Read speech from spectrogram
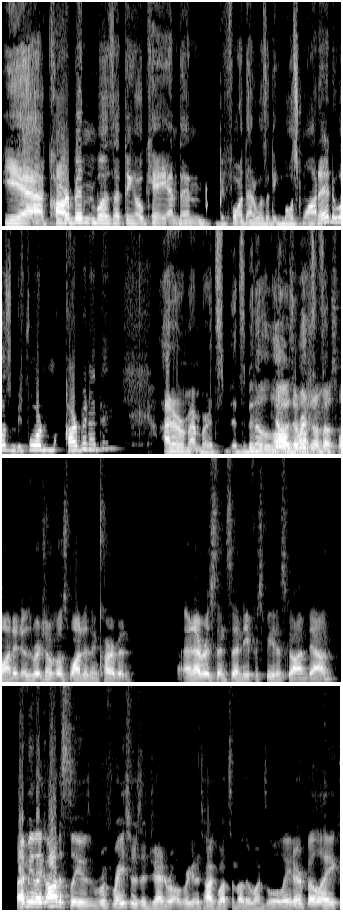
Yeah, Carbon was I think okay, and then before that was I think Most Wanted. It wasn't before Carbon. I think I don't remember. It's it's been a long. No, it was original Most Wanted. It was original Most Wanted and Carbon, and ever since then, Need for Speed has gone down. I mean, like honestly, racers in general, we're going to talk about some other ones a little later, but like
